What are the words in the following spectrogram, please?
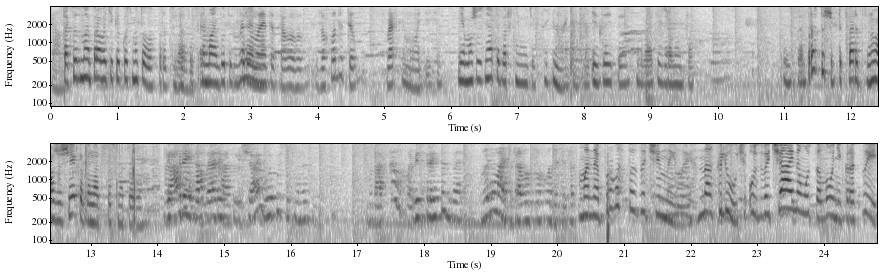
право. Так, тут має право тільки косметолог працювати. Добре. Все має бути Ви не маєте права заходити в верхньому одязі. Я можу зняти верхній одяг Знімайте, будь ласка. і зайти. Давайте зробимо так. І все. Просто щоб підтвердити, ну, аж ж є кабінет косметолога. Відкрийте двері з ключа і випустіть мене звідси. Будь ласка, виходьте. Відкрийте двері. Ви не маєте права проходити. Просто Мене просто зачинили на ключ у звичайному салоні краси,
